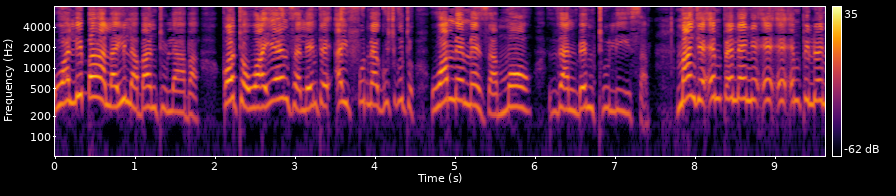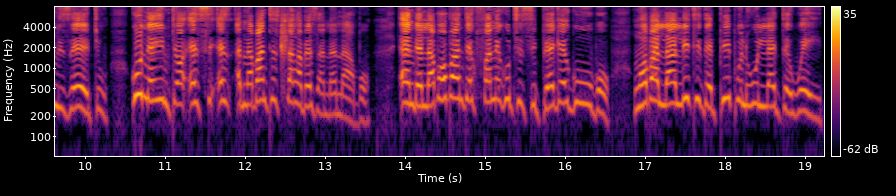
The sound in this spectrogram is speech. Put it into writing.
walibala yilabantu laba kodwa wayenza lento ayifuna kusho ukuthi wamemeza more than bemthulisa. Manje empeleni e, e, empilweni zethu kuneyinto nabantu esihlangabezana nabo. And labo bantu ekufanele ukuthi sibheke kubo ngoba la lithi the people who led the way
